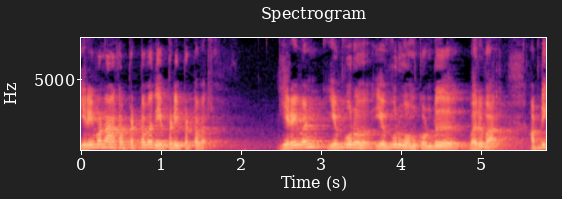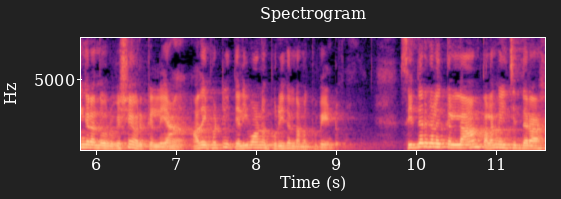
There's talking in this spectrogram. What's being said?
இறைவனாகப்பட்டவர் எப்படிப்பட்டவர்? இறைவன் எவ்வுரு எவ்வுருவம் கொண்டு வருவார் அப்படிங்கிற அந்த ஒரு விஷயம் இருக்கு இல்லையா? அதை பற்றி தெளிவான புரிதல் நமக்கு வேண்டும். சித்தர்களுக்கெல்லாம் தலைமை சித்தராக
